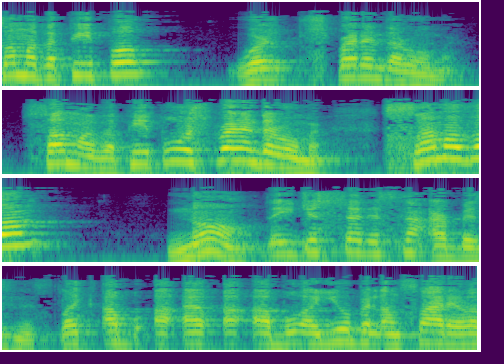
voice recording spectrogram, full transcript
some of the people the rumor. Some of the people were rumor. Some of them, no, they just said it's not our business. Like Abu, uh, uh, uh, Abu Ayyub al-Ansari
